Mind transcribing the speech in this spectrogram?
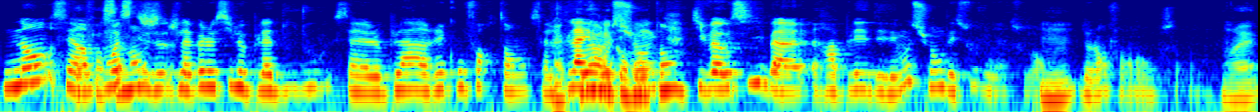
Non, c'est un. Moi, forcément. que je, je l'appelle aussi le plat doudou. C'est le plat réconfortant. C'est le Un plat, plat émotion qui va aussi bah, rappeler des émotions, des souvenirs souvent Mhm. de l'enfance. Ouais.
